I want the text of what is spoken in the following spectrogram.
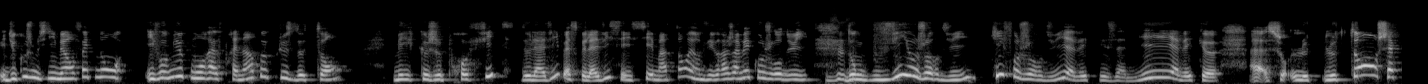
Et du coup, je me suis dit, mais en fait, non, il vaut mieux que mon rêve prenne un peu plus de temps mais que je profite de la vie parce que la vie c'est ici et maintenant et on ne vivra jamais qu'aujourd'hui. Donc vis aujourd'hui, kiffe aujourd'hui avec tes amis, avec euh, euh, sur le, temps, chaque,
